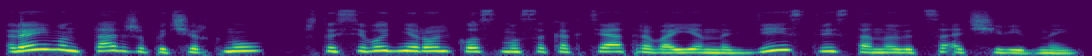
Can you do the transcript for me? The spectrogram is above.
Реймонд также подчеркнул, что сегодня роль космоса как театра военных действий становится очевидной.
